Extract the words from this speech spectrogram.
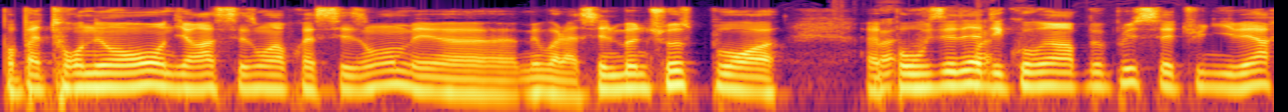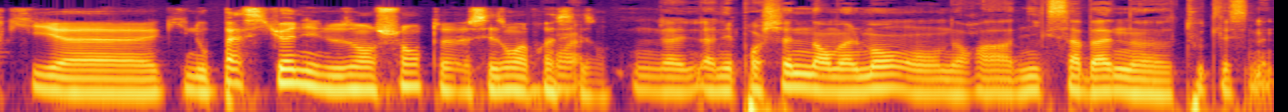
pour pas tourner en rond, on dira saison après saison, mais mais voilà, c'est une bonne chose pour pour vous aider à découvrir un peu plus cet univers qui qui nous passionne et nous enchante saison après saison. L'année prochaine, normalement, on aura Nick euh, toutes les semaines.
